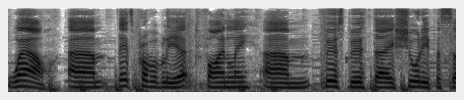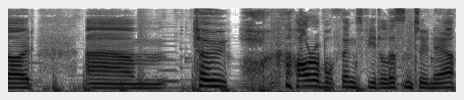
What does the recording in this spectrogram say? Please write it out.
wow, um, that's probably it. Finally, um, first birthday, short episode. Um, two horrible things for you to listen to now:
